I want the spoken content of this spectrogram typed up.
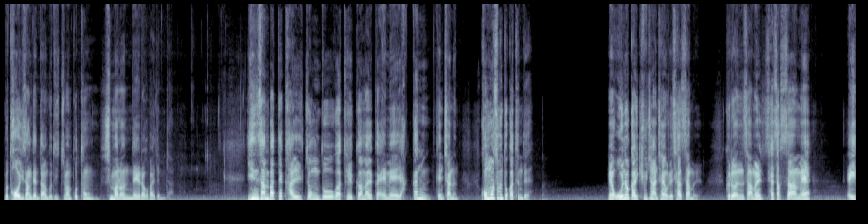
뭐더 이상 된다는 것도 있지만 보통 10만 원 내외라고 봐야 됩니다. 인삼밭에 갈 정도가 될까 말까 애매해 약간 괜찮은 겉모습은 똑같은데 그냥 5년까지 키우진 않잖아요 우리가 새싹삼을 그런 쌈을 새싹삼의 A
